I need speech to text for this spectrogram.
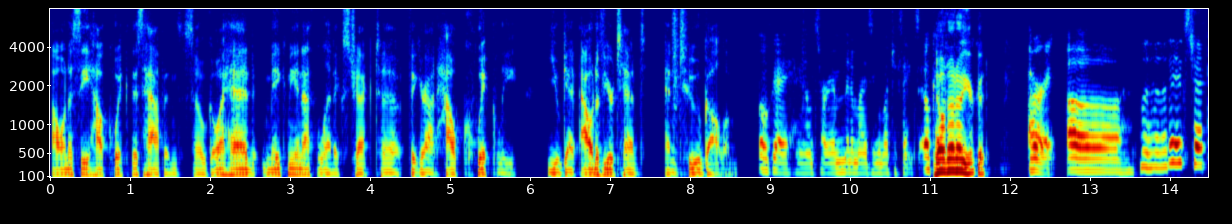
I want to see how quick this happens. So go ahead, make me an athletics check to figure out how quickly you get out of your tent and to Gollum. Okay, hang on. Sorry, I'm minimizing a bunch of things. Okay. No, no, no, you're good. All right. Uh, athletics check.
